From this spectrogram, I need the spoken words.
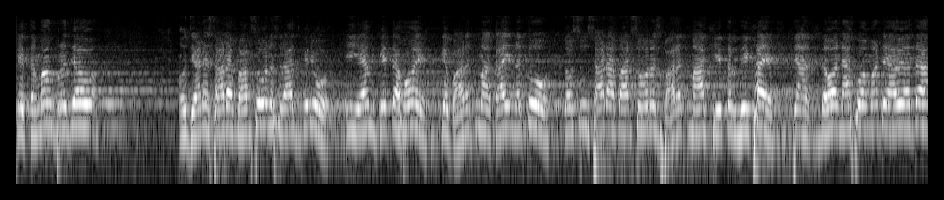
એ તમામ પ્રજાઓ જેણે સાડા બારસો વર્ષ રાજ કર્યો એ એમ કહેતા હોય કે ભારતમાં કાંઈ નહોતું, તો શું સાડા બારસો વર્ષ ભારતમાં આ ખેતર દેખાય? ત્યાં દવા નાખવા માટે આવ્યા હતા?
